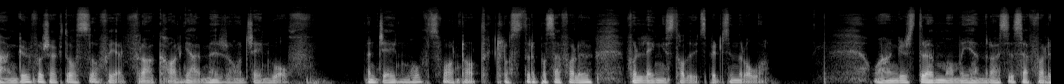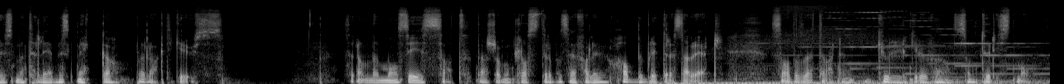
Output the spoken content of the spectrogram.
Anger forsøkte også å få hjelp fra Carl Germer og Jane Wolfe, men Jane Wolfe svarte at klosteret på Cefalu for lengst hadde utspilt sin rolle og Angers drøm om å gjenreise Cephalus med telemisk mekka ble lagt i grus. Selv om det må sies at dersom klosteret på Cefalu hadde blitt restaurert, så hadde dette vært en gullgruve som turistmål.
